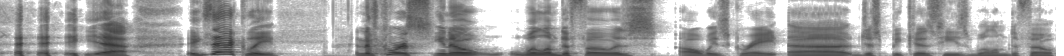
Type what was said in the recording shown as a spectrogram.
yeah, exactly. And of course, you know, Willem Dafoe is always great, uh, just because he's Willem Dafoe.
